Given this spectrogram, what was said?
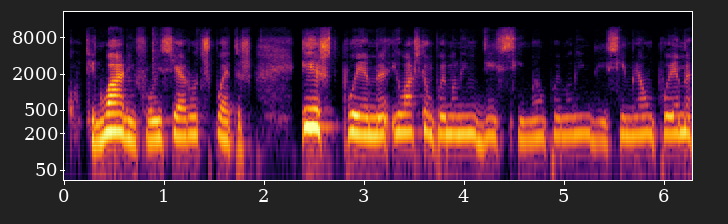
continuar a influenciar outros poetas. Este poema, eu acho que é um poema lindíssimo, é um poema lindíssimo, é um poema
